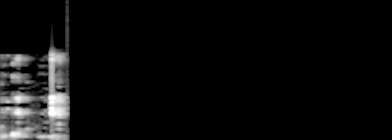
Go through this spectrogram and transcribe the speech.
terrible.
